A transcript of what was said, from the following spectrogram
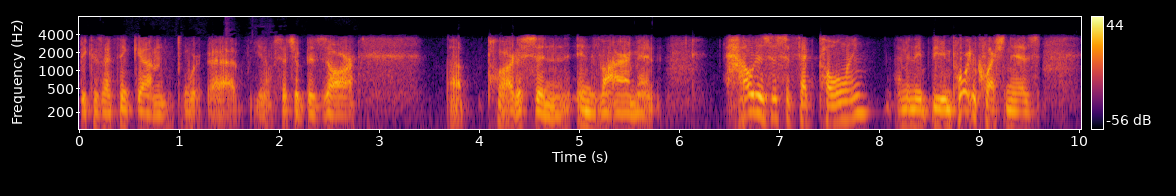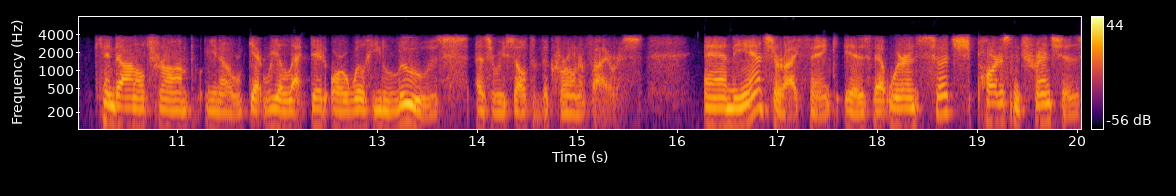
because I think um, we're uh, you know such a bizarre uh, partisan environment. How does this affect polling? I mean, the, the important question is. Can Donald Trump, you know, get reelected, or will he lose as a result of the coronavirus? And the answer, I think, is that we're in such partisan trenches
